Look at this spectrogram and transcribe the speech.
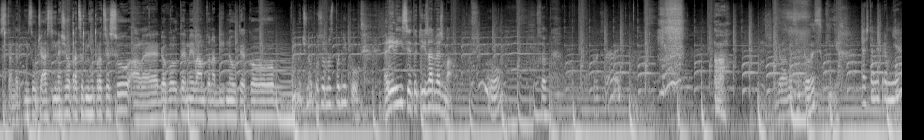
standardní součástí našeho pracovního procesu, ale dovolte mi vám to nabídnout jako výjimečnou pozornost podniku. Release je totiž za dveřma. Jo, tak proč ne? Ah, děláme si to hezký. Dáš tam i pro mě?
